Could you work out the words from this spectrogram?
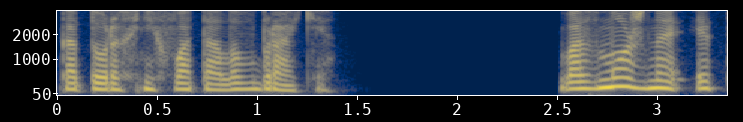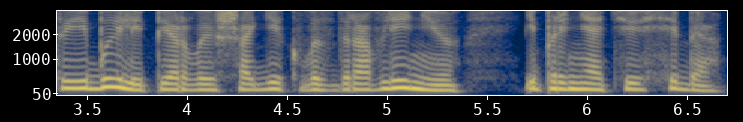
которых не хватало в браке. Возможно, это и были первые шаги к выздоровлению и принятию себя.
